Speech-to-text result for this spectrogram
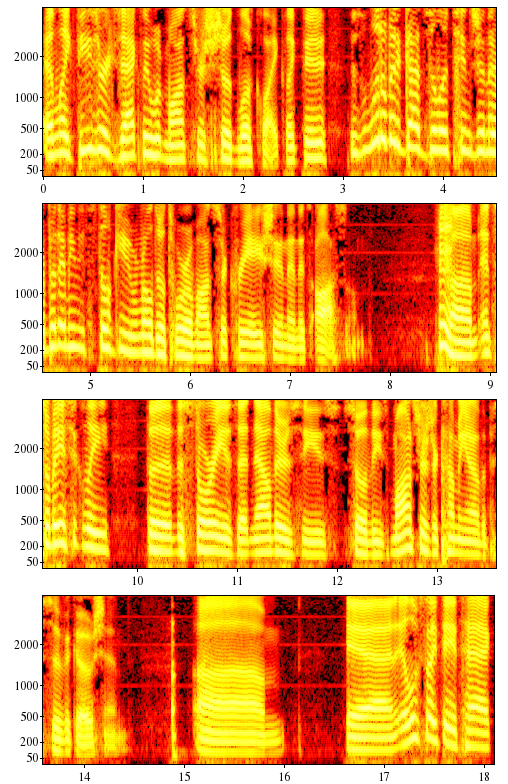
And like these are exactly what monsters should look like. Like there- there's a little bit of Godzilla tinge in there, but I mean it's still Guillermo del Toro monster creation and it's awesome. Um, and so basically the the story is that now there's these so these monsters are coming out of the Pacific Ocean. Um, and it looks like they attack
